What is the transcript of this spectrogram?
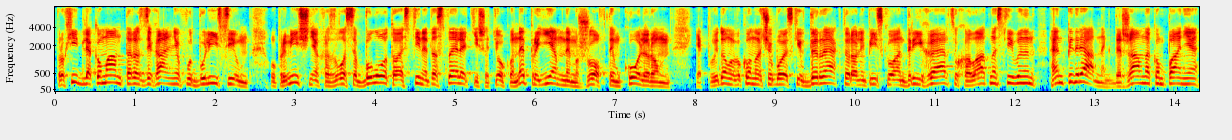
Прохід для команд та роздягальня футболістів. У приміщеннях розлилося болото, а стіни та стеля тішать око неприємним жовтим кольором. Як повідомив виконувач обов'язків директора Олімпійського Андрій Герц, у халатності винен генпідрядник державна компанія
